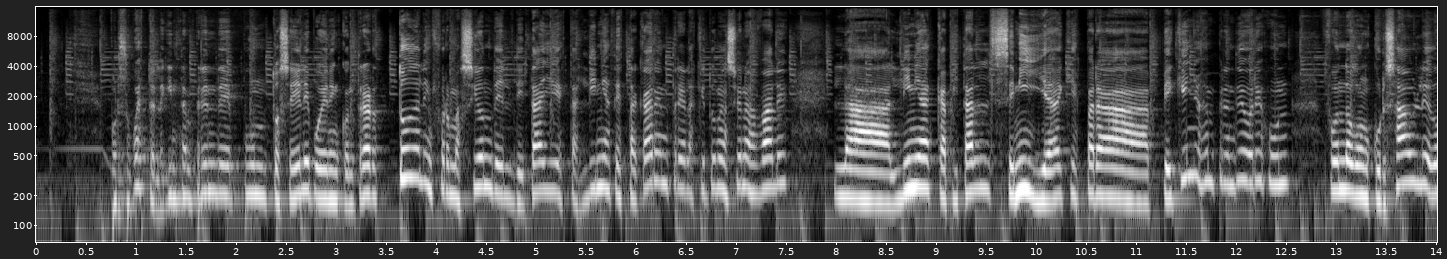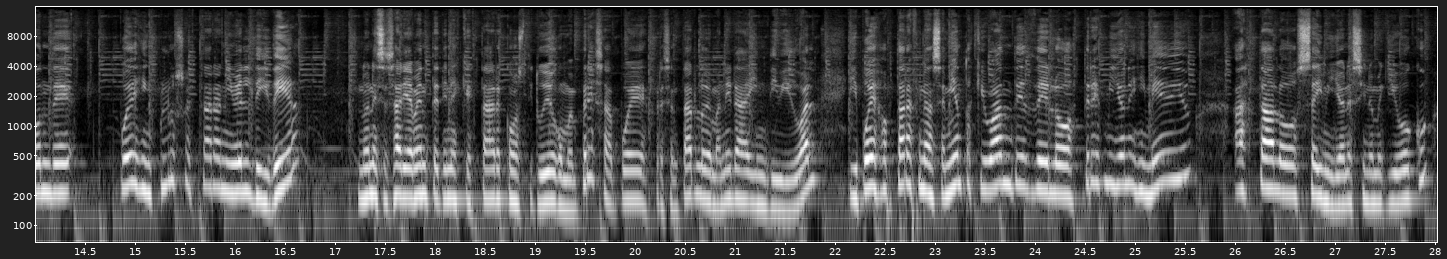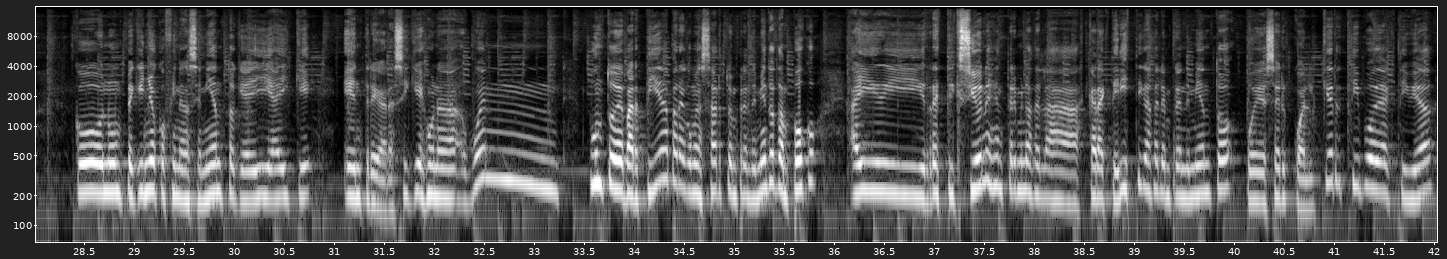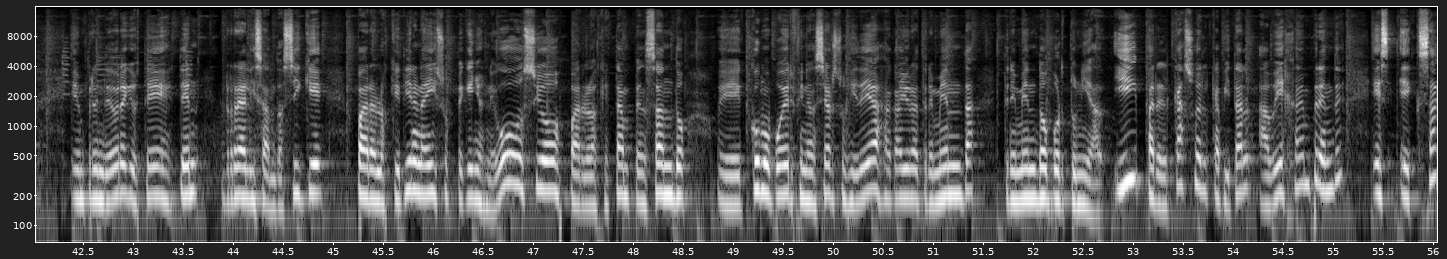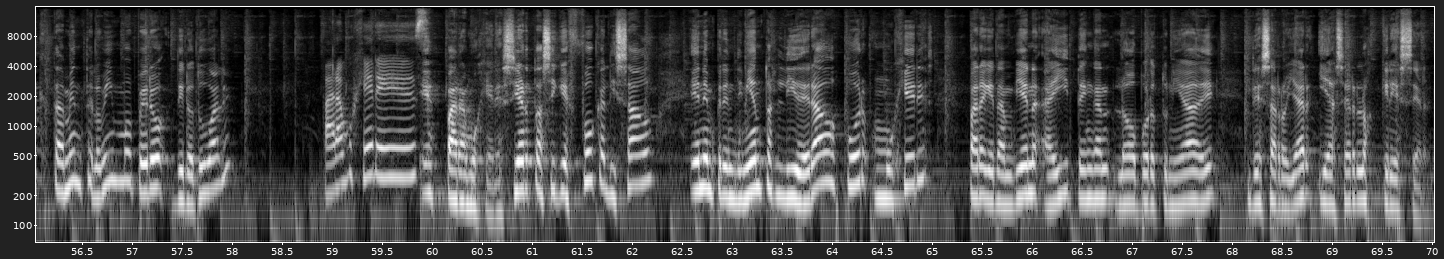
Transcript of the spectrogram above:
Por supuesto, en la quintaemprende.cl pueden encontrar toda la información del detalle de estas líneas. Destacar entre las que tú mencionas, Vale, la línea Capital Semilla, que es para pequeños emprendedores, un fondo concursable donde puedes incluso estar a nivel de idea. No necesariamente tienes que estar constituido como empresa, puedes presentarlo de manera individual y puedes optar a financiamientos que van desde los 3 millones y medio hasta los 6 millones, si no me equivoco con un pequeño cofinanciamiento que ahí hay que entregar. Así que es un buen punto de partida para comenzar tu emprendimiento. Tampoco hay restricciones en términos de las características del emprendimiento. Puede ser cualquier tipo de actividad emprendedora que ustedes estén realizando. Así que para los que tienen ahí sus pequeños negocios, para los que están pensando eh, cómo poder financiar sus ideas, acá hay una tremenda, tremenda oportunidad. Y para el caso del capital Abeja Emprende, es exactamente lo mismo, pero dilo tú, ¿vale? Para mujeres. Es para mujeres, ¿cierto? Así que focalizado en emprendimientos liderados por mujeres para que también ahí tengan la oportunidad de desarrollar y hacerlos crecer.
